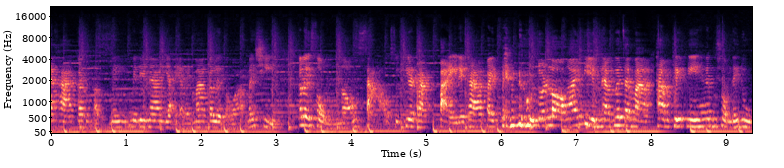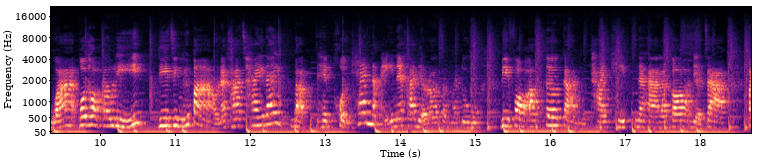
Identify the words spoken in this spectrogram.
นะคะ ก็แบบไม่ไม่ได้หน้าใหญ่อะไรมากก็เลยแบบว่าไม่ฉีดก็เลยส่งน้องสาวสุดที่รักไปนะคะ ไปเป็นหนูทดลองให้พิมพ์นะเพื่อจะมาทำคลิปนี้ให้ท่านผู้ชมได้ดูว่าโบท็อกเกาหลีดีจริงหรือเปล่านะคะ ใช้ได้แบบเห็นผลแค่ไหนนะคะ เดี๋ยวเราจะมาดู before after กันท้ายคลิปนะคะ แล้วก็เดี๋ยวจะไป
